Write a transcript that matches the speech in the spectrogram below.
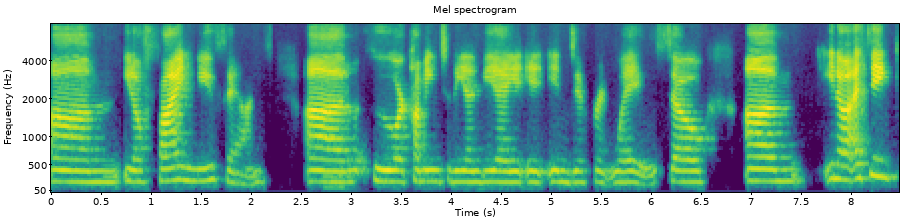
um, you know find new fans um, who are coming to the NBA in, in different ways. So um, you know, I think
